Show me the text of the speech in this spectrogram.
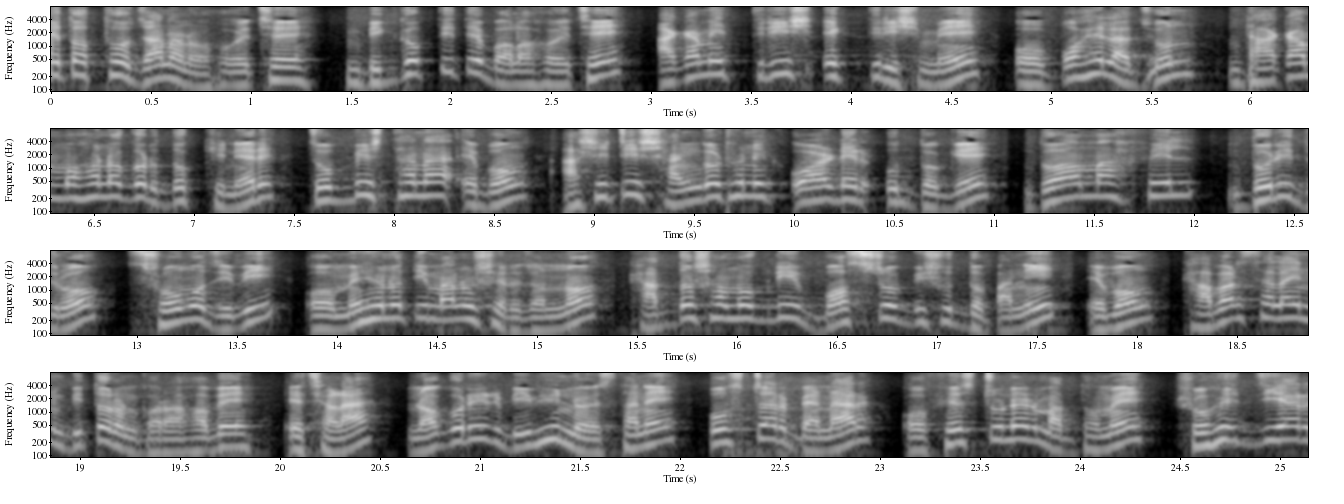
এ তথ্য জানানো হয়েছে। বিজ্ঞপ্তিতে বলা হয়েছে, আগামী ত্রিশ একত্রিশ মে ও পহেলা জুন ঢাকা মহানগর দক্ষিণের চব্বিশ থানা এবং আশিটি সাংগঠনিক ওয়ার্ডের উদ্যোগে দোয়া মাহফিল, দরিদ্র, শ্রমজীবী ও মেহনতি মানুষের জন্য খাদ্য সামগ্রী বস্ত্র, বিশুদ্ধ পানি এবং খাবার স্যালাইন বিতরণ করা হবে। এছাড়া নগরীর বিভিন্ন স্থানে পোস্টার, ব্যানার ও ফেস্টুনের মাধ্যমে শহীদ জিয়ার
